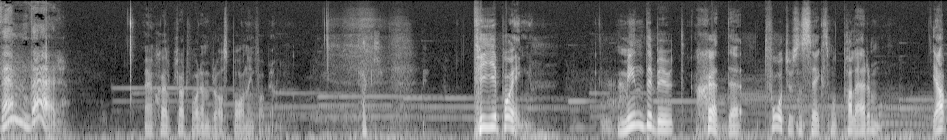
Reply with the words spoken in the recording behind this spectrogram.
Vem där? Men självklart var det en bra spaning Fabian. Tack. 10 poäng. Min debut skedde 2006 mot Palermo. Ja,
